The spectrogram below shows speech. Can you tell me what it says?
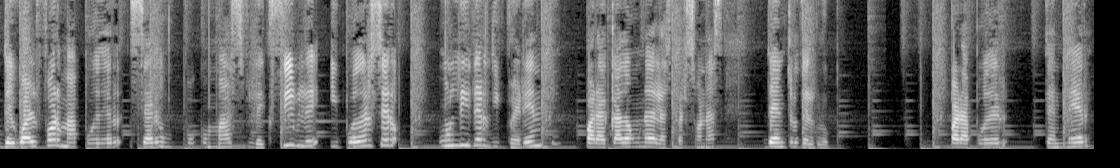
De igual forma, poder ser un poco más flexible y poder ser un líder diferente para cada una de las personas dentro del grupo. Para poder tener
